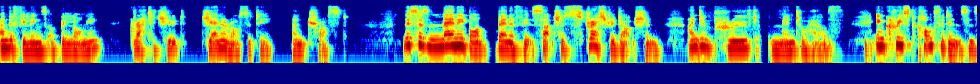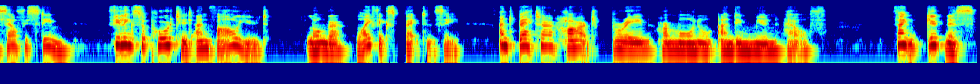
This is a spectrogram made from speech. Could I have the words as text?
and the feelings of belonging, gratitude, generosity, and trust. This has many benefits such as stress reduction and improved mental health, increased confidence and self esteem, feeling supported and valued, longer life expectancy, and better heart, brain, hormonal, and immune health. Thank goodness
